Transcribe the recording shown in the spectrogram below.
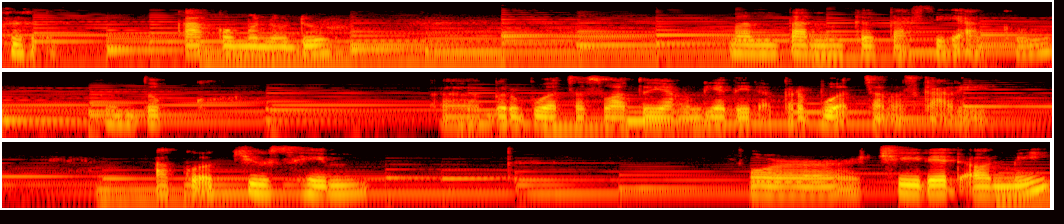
aku menuduh mantan kekasih aku untuk uh, berbuat sesuatu yang dia tidak berbuat sama sekali. Aku accuse him cheated on me.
